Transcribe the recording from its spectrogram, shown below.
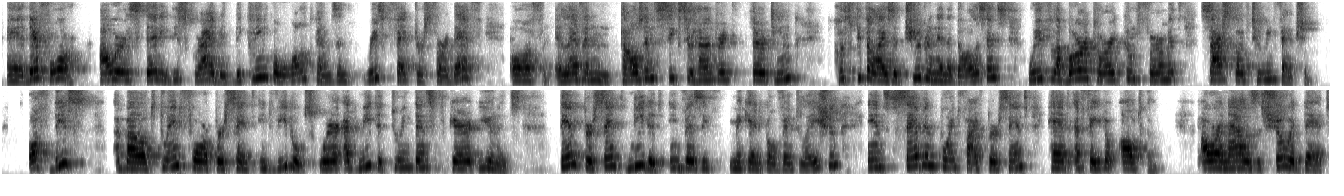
Uh, therefore, our study described the clinical outcomes and risk factors for death of 11,613 hospitalized children and adolescents with laboratory confirmed SARS CoV 2 infection. Of this, about 24% individuals were admitted to intensive care units. 10% needed invasive mechanical ventilation, and 7.5% had a fatal outcome. Our analysis showed that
